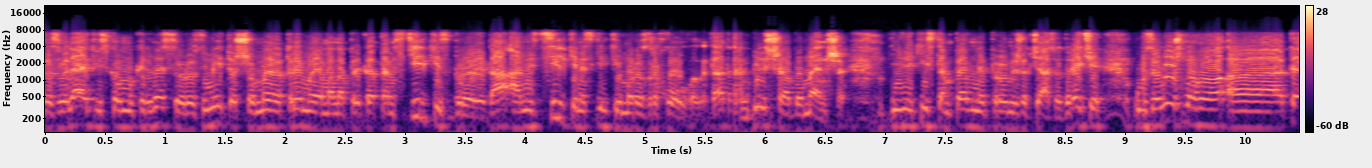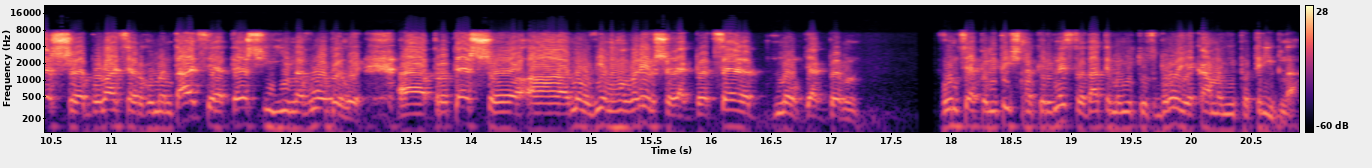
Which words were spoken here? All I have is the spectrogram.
дозволяють військовому керівництву розуміти, що ми отримуємо, наприклад, там стільки зброї, да, а не стільки, наскільки ми розраховували, да, там більше або менше, і в якийсь там певний проміжок часу. До речі, у залужного теж була ця аргументація, теж її наводили про те, що ну він говорив, що якби це ну якби. Функція політичного керівництва дати мені ту зброю, яка мені потрібна.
